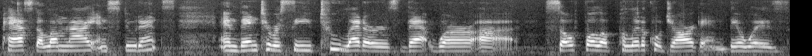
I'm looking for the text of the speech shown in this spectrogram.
past alumni and students, and then to receive two letters that were uh, so full of political jargon. There was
